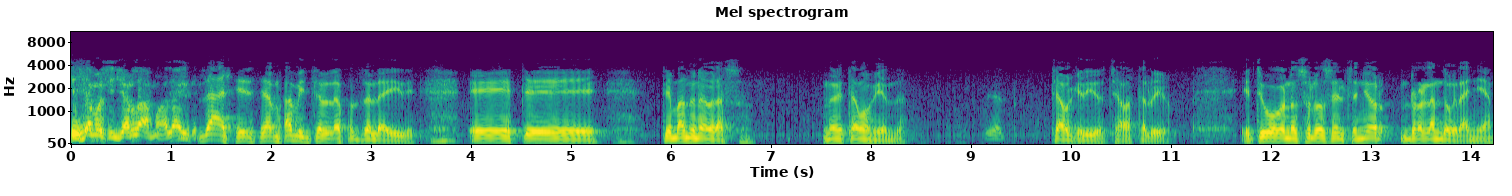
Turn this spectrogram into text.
Te llamo si charlamos al aire. Dale, llamame y charlamos al aire. Este, te mando un abrazo. Nos estamos viendo. Chao, querido. Chao, hasta luego. Estuvo con nosotros el señor Rolando Graña.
